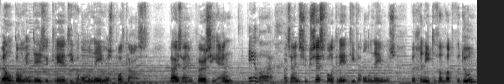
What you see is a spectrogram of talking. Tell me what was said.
Welkom in deze Creatieve Ondernemers podcast. Wij zijn Percy en Ingeborg. wij zijn succesvolle creatieve ondernemers. We genieten van wat we doen.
